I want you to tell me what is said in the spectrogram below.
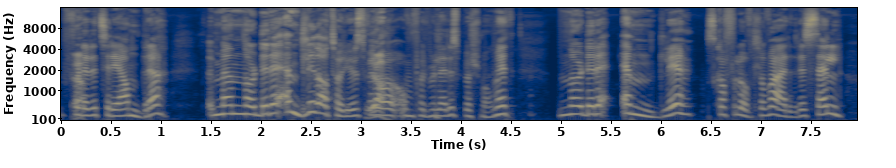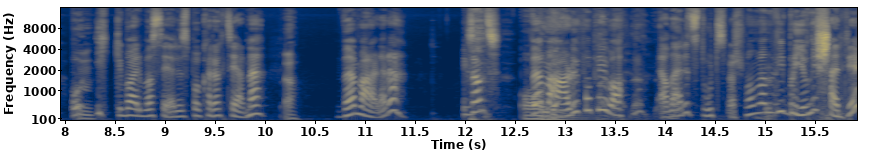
for Ja. dere tre andre. Men når dere endelig, da, Torjus, for Ja. å omformulere spørsmålet mitt Når dere endelig skal få lov til å være dere selv, og ikke bare baseres på karakterene, Ja. hvem er dere? Ikke sant? Hvem er du på privaten? Ja, Det er et stort spørsmål, men vi blir jo nysgjerrige.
